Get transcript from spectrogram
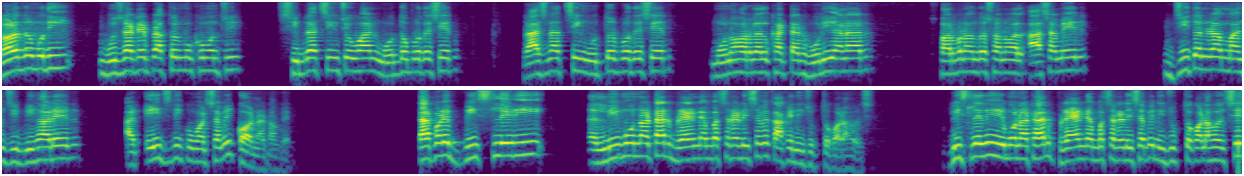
নরেন্দ্র মোদী গুজরাটের প্রাক্তন মুখ্যমন্ত্রী, শিবরাজ সিং চৌহান মধ্যপ্রদেশের, রাজনাথ সিং উত্তরপ্রদেশের, মনোহরলাল খাট্টার হরিয়ানার, সর্বানন্দ সোনোয়াল আসামের, জিতন রাম মাঞ্জি বিহারের আর এইচ ডি কুমারস্বামী কর্ণাটকের। তারপরে বিসলেরি লিমোনাটার ব্র্যান্ড অ্যাম্বাসাডার হিসেবে কাকে নিযুক্ত করা হয়েছে? বিসলেরি লিমোনাটার ব্র্যান্ড অ্যাম্বাসাডার হিসেবে নিযুক্ত করা হয়েছে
